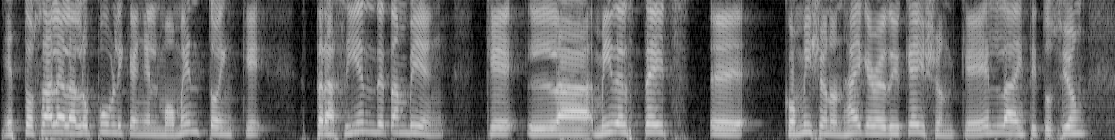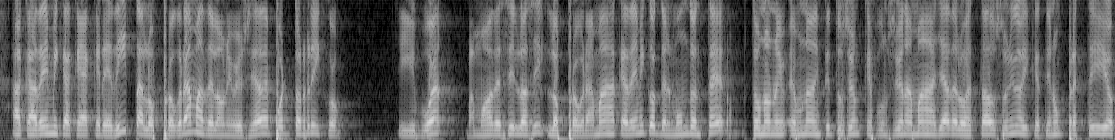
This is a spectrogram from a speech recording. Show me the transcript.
esto sale a la luz pública en el momento en que trasciende también que la Middle States eh, Commission on Higher Education, que es la institución académica que acredita los programas de la Universidad de Puerto Rico, y bueno, vamos a decirlo así, los programas académicos del mundo entero. Esto es una institución que funciona más allá de los Estados Unidos y que tiene un prestigio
